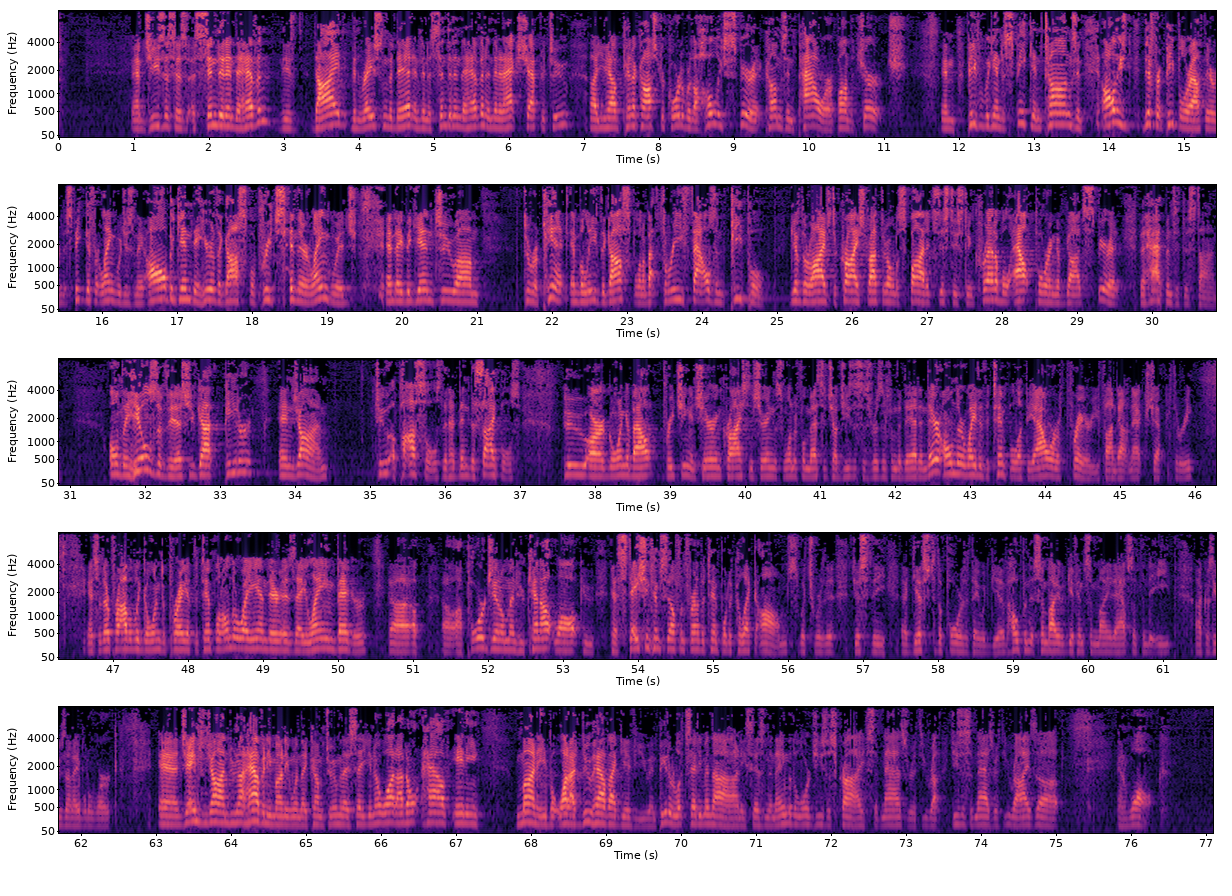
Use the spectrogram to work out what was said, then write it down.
And Jesus has ascended into heaven. He has died, been raised from the dead, and then ascended into heaven. And then in Acts chapter 2, uh, you have Pentecost recorded where the Holy Spirit comes in power upon the church. And people begin to speak in tongues, and all these different people are out there that speak different languages, and they all begin to hear the gospel preached in their language, and they begin to, um, to repent and believe the gospel. And about 3,000 people give their lives to Christ right there on the spot. It's just this incredible outpouring of God's Spirit that happens at this time. On the heels of this, you've got Peter and John, two apostles that had been disciples, who are going about preaching and sharing Christ and sharing this wonderful message how Jesus has risen from the dead. And they're on their way to the temple at the hour of prayer. You find out in Acts chapter 3. And so they're probably going to pray at the temple. And on their way in, there is a lame beggar, uh, a, a, poor gentleman who cannot walk, who has stationed himself in front of the temple to collect alms, which were the, just the uh, gifts to the poor that they would give, hoping that somebody would give him some money to have something to eat because uh, he was unable to work. And James and John do not have any money when they come to him. They say, You know what? I don't have any money, but what I do have, I give you. And Peter looks at him in the eye and he says, In the name of the Lord Jesus Christ of Nazareth, you, Jesus of Nazareth, you rise up and walk.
